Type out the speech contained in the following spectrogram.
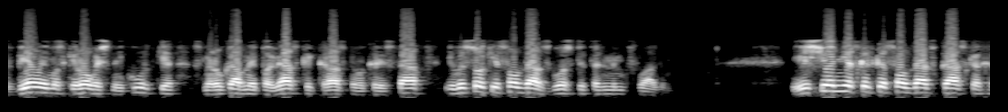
в белой маскировочной куртке с нарукавной повязкой Красного Креста и высокий солдат с госпитальным флагом. Еще несколько солдат в касках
